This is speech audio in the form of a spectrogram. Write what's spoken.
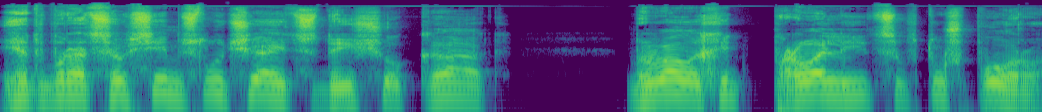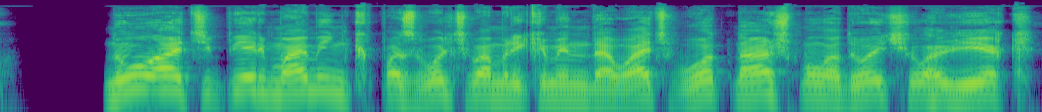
«Это, брат, со всеми случается, да еще как. Бывало хоть провалиться в ту шпору». Ну, а теперь, маменька, позвольте вам рекомендовать. Вот наш молодой человек.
